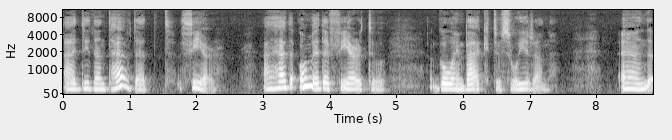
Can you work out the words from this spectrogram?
I didn't have that fear. I had only the fear to going back to Sweden. And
